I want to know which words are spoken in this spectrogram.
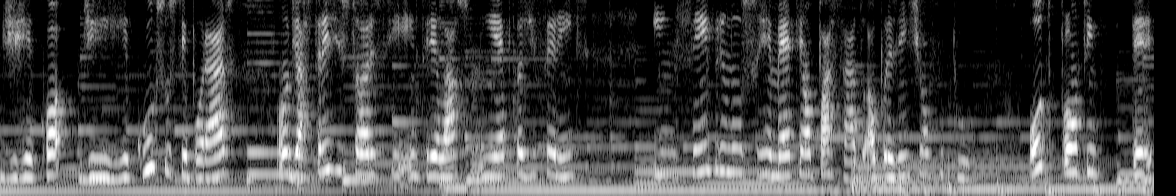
de, de recursos temporários, onde as três histórias se entrelaçam em épocas diferentes e sempre nos remetem ao passado, ao presente e ao futuro. Outro ponto inter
